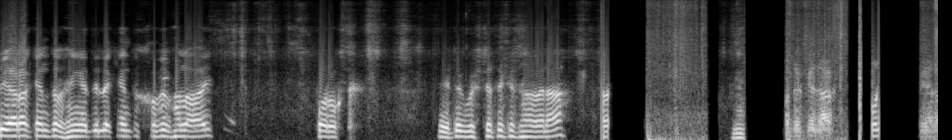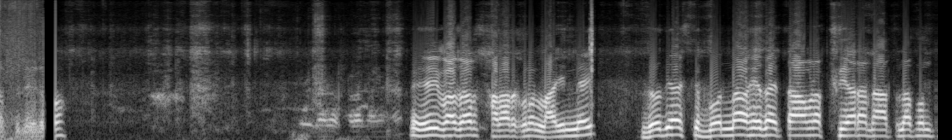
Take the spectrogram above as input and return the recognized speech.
পেয়ারা কিন্তু ভেঙে দিলে কিন্তু খুবই ভালো হয়। পড়ুক এইটুক বৃষ্টিতে কিছু হবে না। এই বাজার ছাড়ার কোনো লাইন নেই। যদি আজকে বন্যা হয়ে যায়, তা আমরা পেয়ারা না তোলা পর্যন্ত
